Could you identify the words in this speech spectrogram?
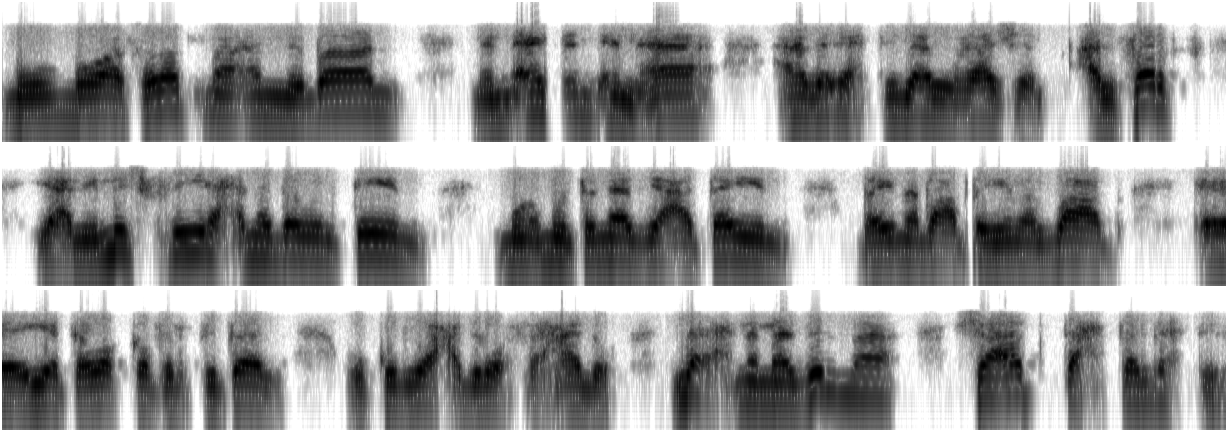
مواصلتنا النضال من أجل إنهاء هذا الاحتلال الغاشم، الفرق يعني مش في إحنا دولتين متنازعتين بين بعضهما البعض آه، يتوقف القتال وكل واحد يروح في حاله، لا إحنا ما زلنا شعب تحت الاحتلال.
